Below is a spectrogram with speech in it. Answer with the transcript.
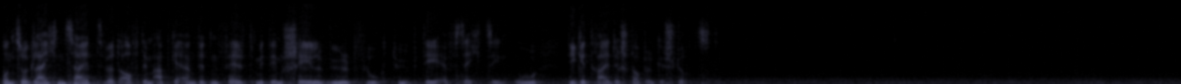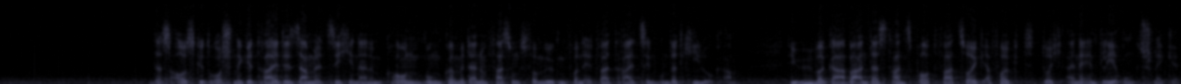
und zur gleichen Zeit wird auf dem abgeernteten Feld mit dem Schälwühlpflug Typ DF16U die Getreidestoppel gestürzt. Das ausgedroschene Getreide sammelt sich in einem Kornbunker mit einem Fassungsvermögen von etwa 1300 Kilogramm. Die Übergabe an das Transportfahrzeug erfolgt durch eine Entleerungsschnecke.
